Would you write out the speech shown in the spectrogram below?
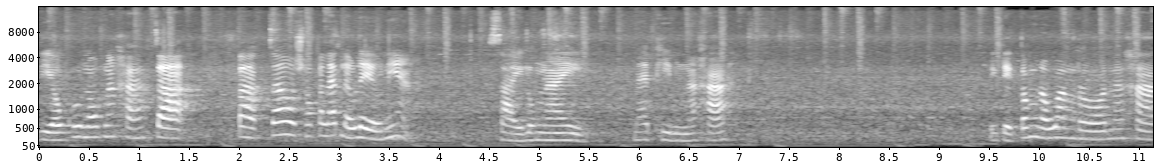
เดี๋ยวครูนกนะคะ จะตักเจ้าช็อกโกแลตเหลวๆเนี่ย ใส่ลงใน แม่พิมพ์นะคะ เด็กๆต้องระวังร้อนนะคะ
